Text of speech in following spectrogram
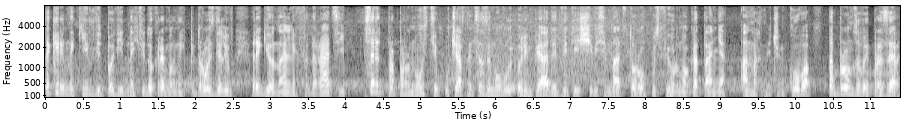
та керівників відповідних відокремлених підрозділів регіональних федерацій. Серед прапороносців учасниця зимової олімпіади 2018 року з фігурного катання Анна Хниченкова та бронзовий призер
